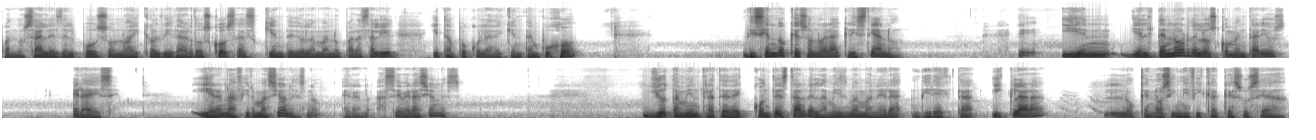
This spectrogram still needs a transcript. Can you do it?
cuando sales del pozo no hay que olvidar dos cosas, quién te dio la mano para salir y tampoco la de quién te empujó, diciendo que eso no era cristiano, eh, y el tenor de los comentarios era ese. Y eran afirmaciones, ¿no? Eran aseveraciones. Yo también traté de contestar de la misma manera directa y clara, lo que no significa que eso sea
